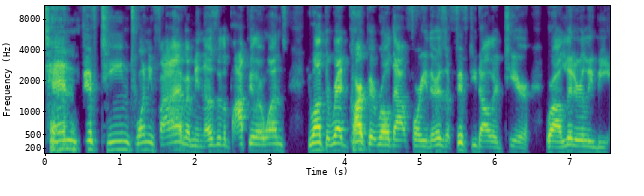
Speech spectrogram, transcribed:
10, 15, 25. I mean, those are the popular ones. You want the red carpet rolled out for you. There is a $50 tier where I'll literally be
